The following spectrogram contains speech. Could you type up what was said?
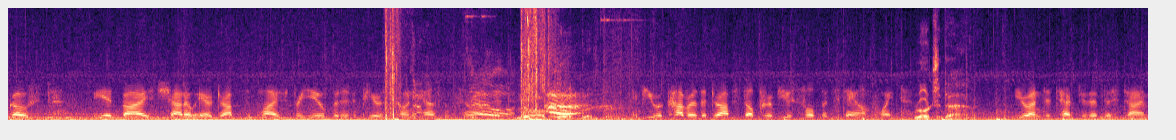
Ghost, be advised, Shadow airdrop supplies for you, but it appears Konni has them surrounded. Not a problem. If you recover the drops, they'll prove useful, but stay on point. Roger that. You're undetected at this time.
